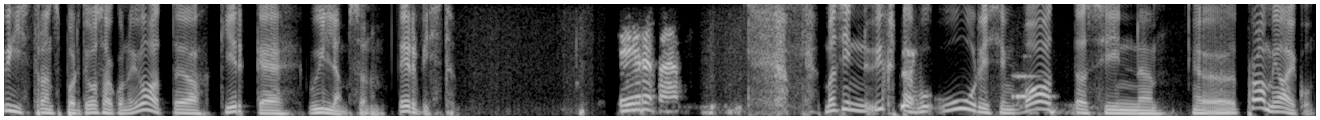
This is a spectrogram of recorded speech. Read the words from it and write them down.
ühistranspordiosakonna juhataja Kirke Williamson, tervist tere päev! ma siin üks päev uurisin, vaatasin äh, praamiaegu,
